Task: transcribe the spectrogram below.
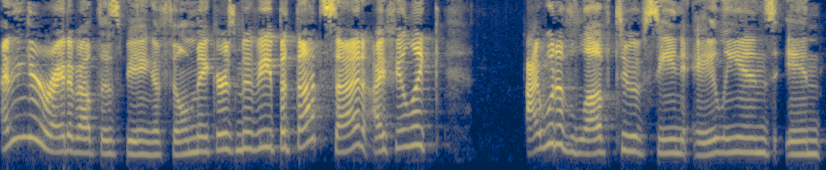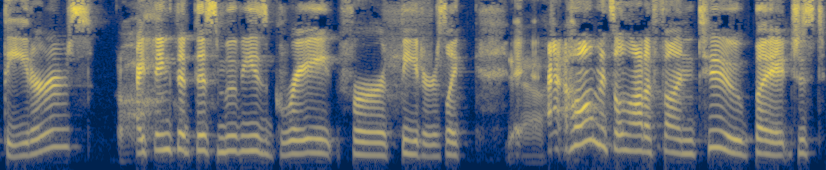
I think you're right about this being a filmmaker's movie, but that said, I feel like I would have loved to have seen Aliens in theaters. I think that this movie is great for theaters. Like yeah. at home, it's a lot of fun too, but just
